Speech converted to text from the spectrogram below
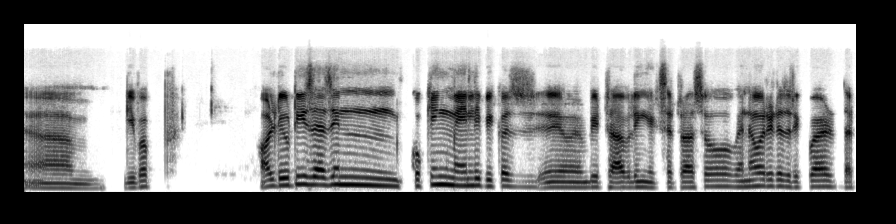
um, give up all duties as in cooking mainly because uh, be traveling etc so whenever it is required that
